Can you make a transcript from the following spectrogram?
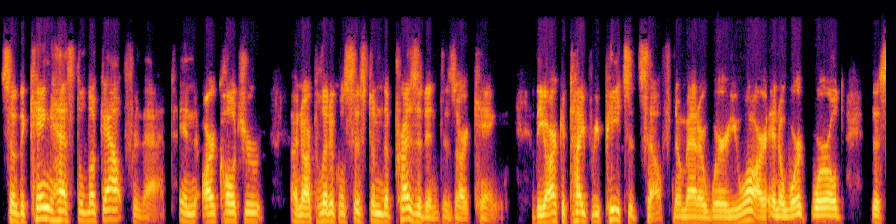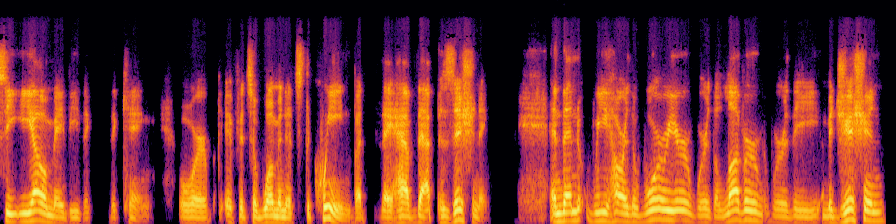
So the king has to look out for that. In our culture, in our political system, the president is our king. The archetype repeats itself no matter where you are. In a work world, the CEO may be the, the king, or if it's a woman, it's the queen, but they have that positioning. And then we are the warrior, we're the lover, we're the magician,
